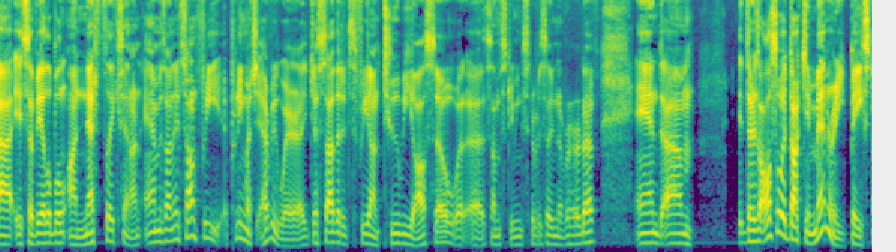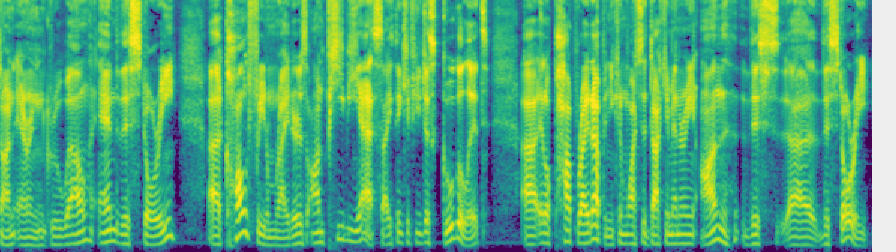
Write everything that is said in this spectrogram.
Uh, it's available on Netflix and on Amazon. It's on free pretty much everywhere. I just saw that it's free on Tubi also, uh, some streaming service I've never heard of. And um, there's also a documentary based on Erin Gruwell and this story uh, called Freedom Writers on PBS. I think if you just Google it, uh, it'll pop right up, and you can watch the documentary on this uh, this story,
